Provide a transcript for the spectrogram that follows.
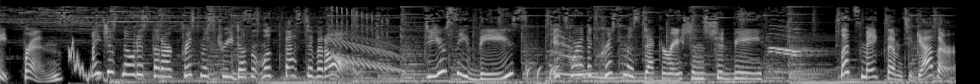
Wait, friends. I just noticed that our Christmas tree doesn't look festive at all. Do you see these? It's where the Christmas decorations should be. Let's make them together.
